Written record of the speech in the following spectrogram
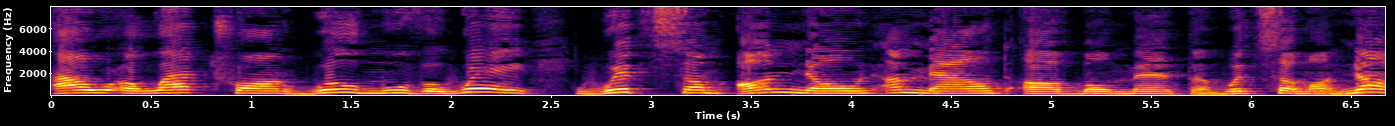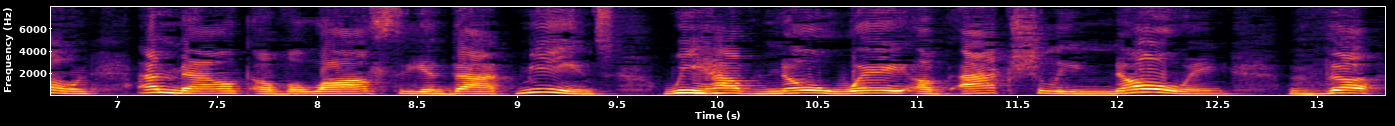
our electron will move away with some unknown amount of momentum, with some unknown amount of velocity. And that means we have no way of actually knowing the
